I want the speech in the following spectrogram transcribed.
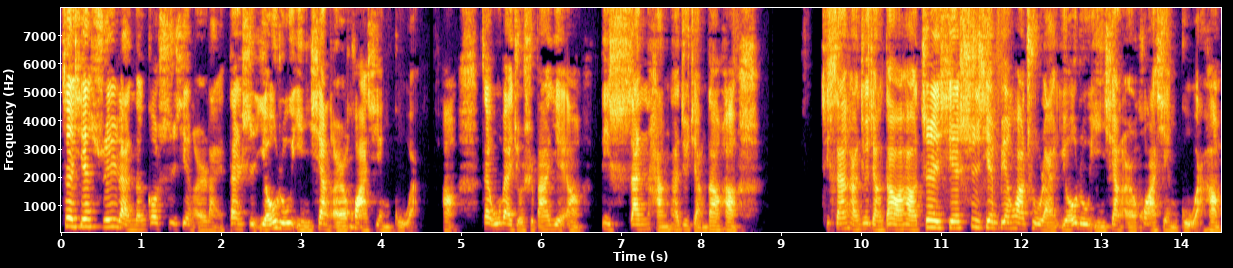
这些虽然能够视现而来，但是犹如影像而化现故啊啊，在五百九十八页啊。第三行他就讲到哈，第三行就讲到哈，这些视线变化出来，犹如影像而化现故啊哈，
